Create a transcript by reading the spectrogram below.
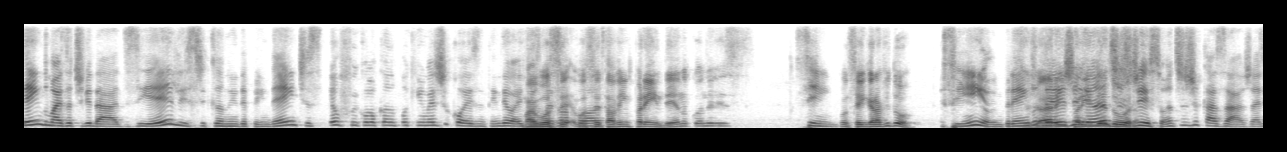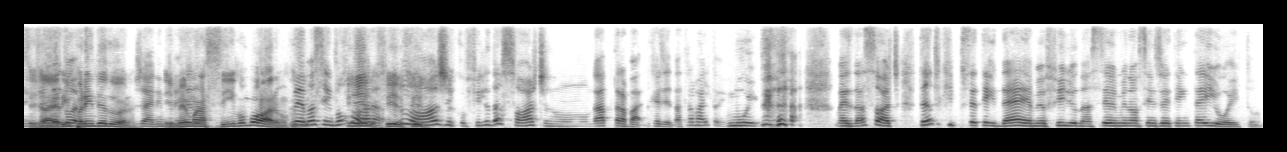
tendo mais atividades e eles ficando independentes, eu fui colocando um pouquinho mais de coisa, entendeu? Aí Mas você você estava empreendendo quando eles Sim. Quando você engravidou. Sim, eu empreendo desde antes disso, antes de casar. Já era Você já era empreendedora. Já era empreendedora. E mesmo assim, vamos embora. Mesmo assim, vamos embora. Filho, filho, Lógico, filho dá sorte, não, não dá trabalho. Quer dizer, dá trabalho também, muito, mas dá sorte. Tanto que, para você ter ideia, meu filho nasceu em 1988.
